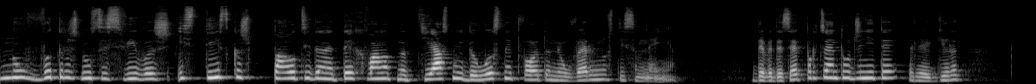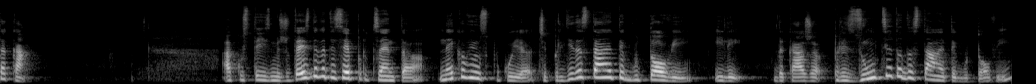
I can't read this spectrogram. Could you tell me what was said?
но вътрешно се свиваш и стискаш палци да не те хванат на тясно и да лъсне твоята неувереност и съмнение. 90% от жените реагират така. Ако сте измежду тези 90%, нека ви успокоя, че преди да станете готови или да кажа презумцията да станете готови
